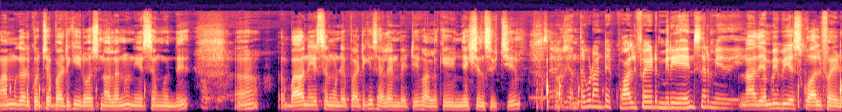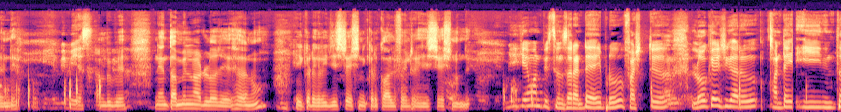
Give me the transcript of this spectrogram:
మామగారికి వచ్చేపాటికి ఈ రోజు నాలను నీరసంగా ఉంది. బాగా నీరసంగా ఉండేపాటికి సెలైన్ పెట్టి వాళ్ళకి ఇంజెక్షన్స్ ఇచ్చి ఇదంతా కూడా అంటే క్వాలిఫైడ్ మీరు ఏంటి సార్ మీది? నాది ఎంబీబీఎస్ క్వాలిఫైడ్ అండి. ఎంబీబీఎస్ ఎంబీబీఎస్ నేను తమిళనాడులో చేశాను. ఇక్కడ రిజిస్ట్రేషన్ ఇక్కడ క్వాలిఫైడ్ రిజిస్ట్రేషన్ ఉంది. మీకేమనిపిస్తుంది సార్? అంటే ఇప్పుడు ఫస్ట్ లోకేష్ గారు అంటే ఈ ఇంత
